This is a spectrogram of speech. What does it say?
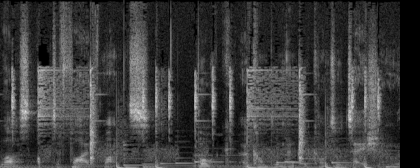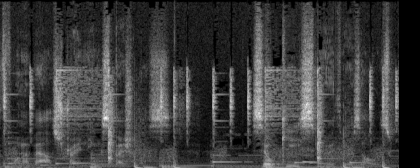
Last up to five months. Book a complimentary consultation with one of our straightening specialists. Silky, smooth results.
